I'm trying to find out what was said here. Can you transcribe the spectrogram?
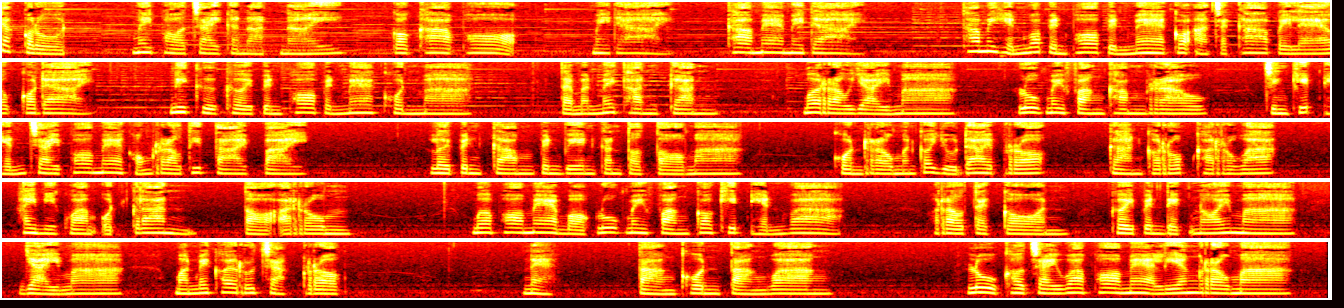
จะโกรธไม่พอใจขนาดไหน ก็ฆ่าพ่อ ไม่ได้ฆ่าแม่ไม่ได้ ถ้าไม่เห็นว่าเป็นพ่อเป็นแม่ก็อาจจะฆ่าไปแล้วก็ได้ นี่คือเคยเป็นพ่อเป็นแม่คนมา แต่มันไม่ทันกัน เมื่อเราใหญ่มา ลูกไม่ฟังคำเรา จึงคิดเห็นใจพ่อแม่ของเราที่ตายไป เลยเป็นกรรมเป็นเวรกันต่อๆมา คนเรามันก็อยู่ได้เพราะการเคารพคารวะ ให้มีความอดกลั้น ต่ออารมณ์ เมื่อพ่อแม่บอกลูกไม่ฟังก็คิดเห็นว่า เราแต่ก่อนเคยเป็นเด็กน้อยมา ใหญ่มา มันไม่ค่อยรู้จักกรอก แน่ ต่างคนต่างวาง ลูกเข้าใจว่าพ่อแม่เลี้ยงเรามา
